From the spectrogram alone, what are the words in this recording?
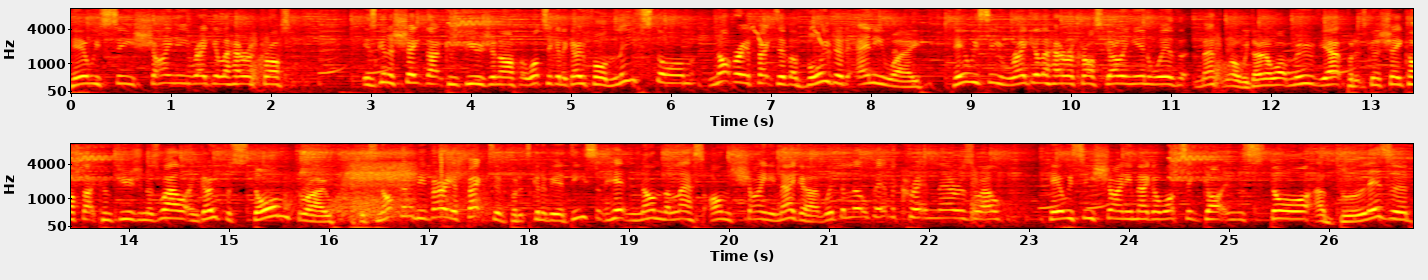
Here we see shiny regular Heracross is going to shake that confusion off. What's he going to go for? Leaf Storm, not very effective, avoided anyway. Here we see regular Heracross going in with, well, we don't know what move yet, but it's going to shake off that confusion as well and go for Storm Throw. It's not going to be very effective, but it's going to be a decent hit nonetheless on Shiny Mega with a little bit of a crit in there as well. Here we see Shiny Mega. What's it got in store? A Blizzard.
